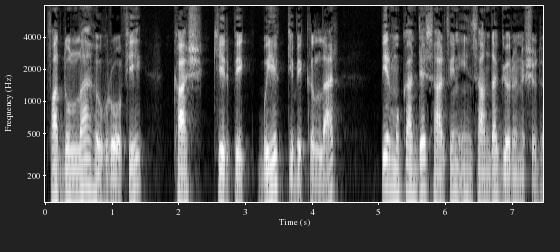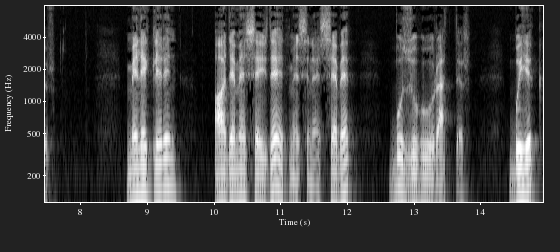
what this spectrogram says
Fadlullah hurufi kaş, kirpik, bıyık gibi kıllar bir mukaddes harfin insanda görünüşüdür. Meleklerin Adem'e secde etmesine sebep bu zuhurattır. Bıyık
